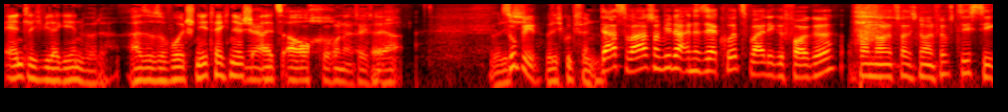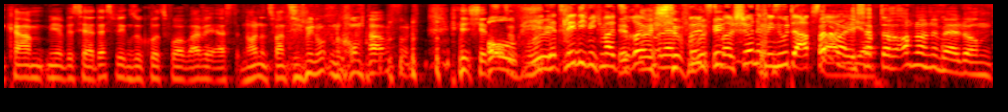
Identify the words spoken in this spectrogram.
endlich wieder gehen würde. Also sowohl schneetechnisch Ja, als auch Corona-technisch. Ja, würde Supi. ich, würde ich gut finden. Das war schon wieder eine sehr kurzweilige Folge von 2959. Sie kam mir bisher deswegen so kurz vor, weil wir erst 29 Minuten rum haben und ich jetzt Oh, zu früh. jetzt lehne ich mich mal zurück und dann füllst du mal schöne Minute Warte Absage mal, ich habe doch auch noch eine Meldung.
